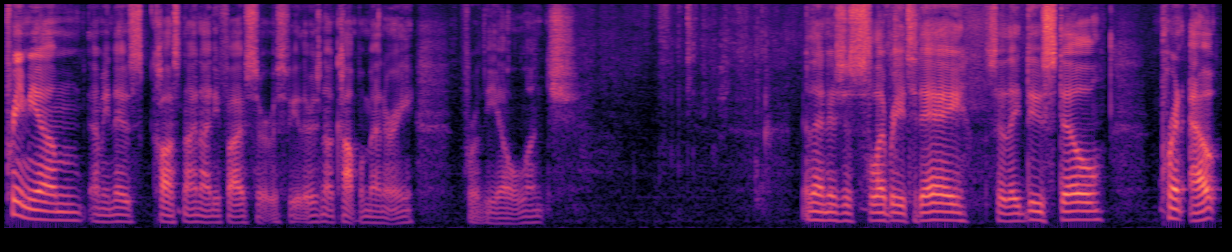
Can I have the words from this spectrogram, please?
premium. I mean, those cost $9.95 service fee. There's no complimentary for the uh, lunch. And then there's just Celebrity Today. So they do still print out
